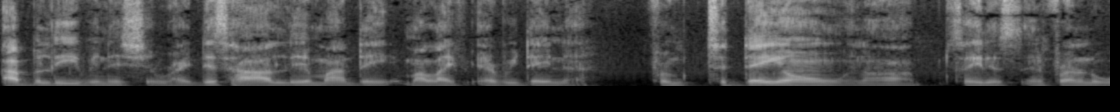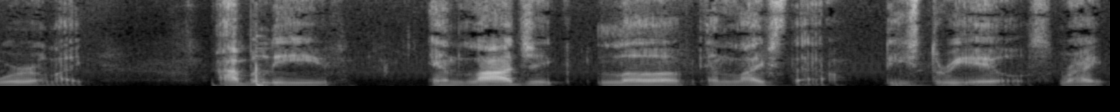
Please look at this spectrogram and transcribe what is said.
I believe in this shit. Right. This is how I live my day, my life every day now. From today on, and I say this in front of the world. Like I believe in logic, love, and lifestyle. These three L's. Right.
